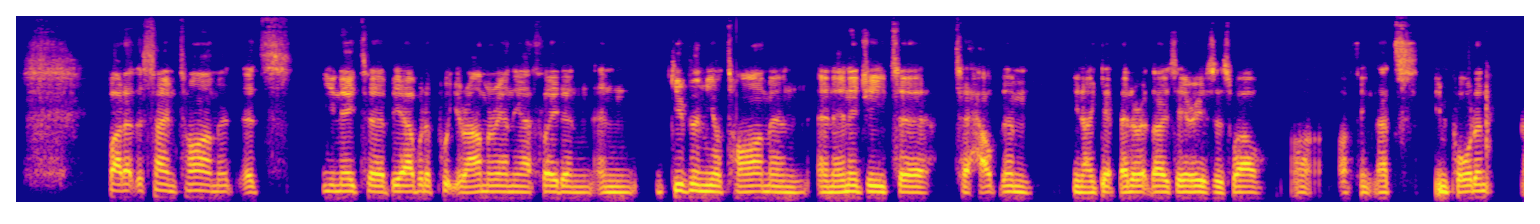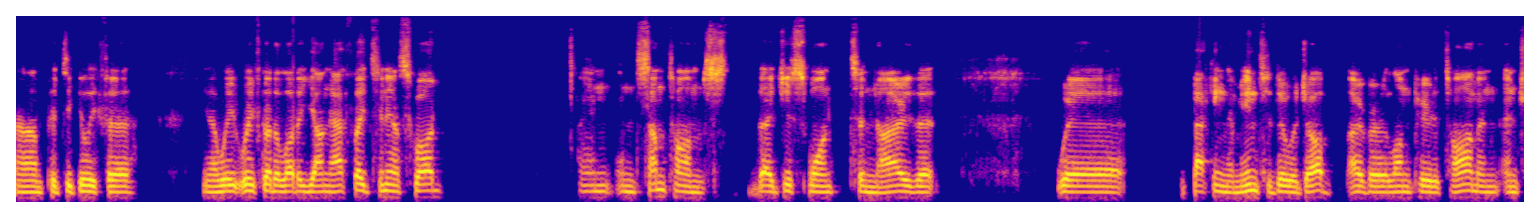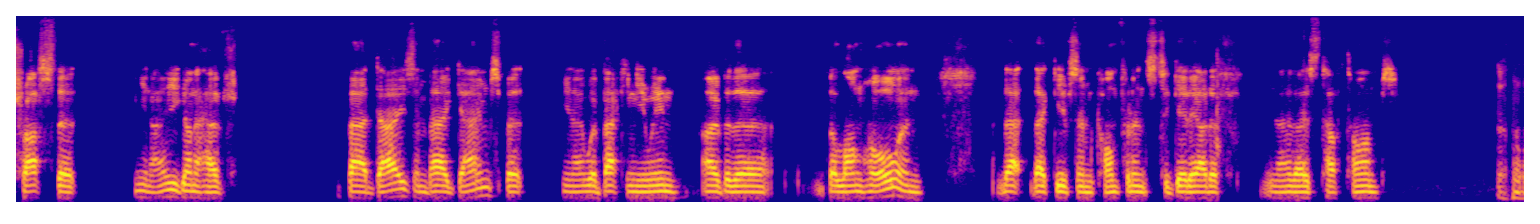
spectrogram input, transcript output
But at the same time, it, it's you need to be able to put your arm around the athlete and, and give them your time and, and energy to to help them, you know, get better at those areas as well. I, I think that's important, um, particularly for, you know, we, we've got a lot of young athletes in our squad, and and sometimes they just want to know that we're backing them in to do a job over a long period of time and, and trust that, you know, you're going to have bad days and bad games, but, you know, we're backing you in over the, the long haul and that, that gives them confidence to get out of, you know, those tough times. Mm-hmm.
